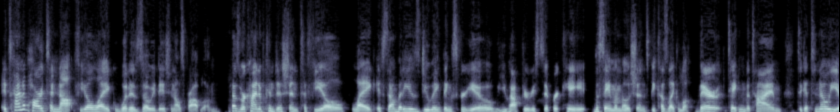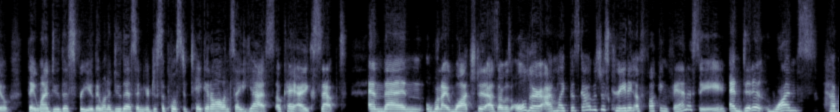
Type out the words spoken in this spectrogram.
it's kind of hard to not feel like what is Zooey Deschanel's problem because we're kind of conditioned to feel like if somebody is doing things for you, you have to reciprocate the same emotions because like look, they're taking the time to get to know you. They want to do this for you. They want to do this and you're just supposed to take it all and say, "Yes, okay, I accept." And then when I watched it as I was older, I'm like, this guy was just creating a fucking fantasy and didn't once have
